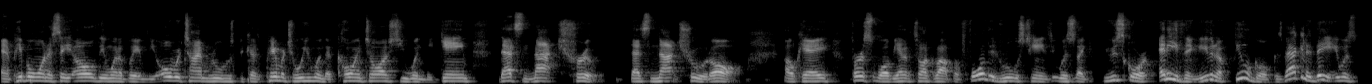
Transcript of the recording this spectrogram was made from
And people want to say, oh, they want to blame the overtime rules because pretty much when you win the coin toss, you win the game. That's not true. That's not true at all. Okay. First of all, we have to talk about before the rules changed, it was like you score anything, even a field goal. Because back in the day, it was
